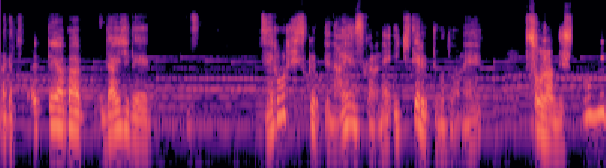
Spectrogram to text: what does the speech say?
なんかそれってやっぱ大事で、ゼロリスクってないですからね。生きてるってことはね。そうなんです。リ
